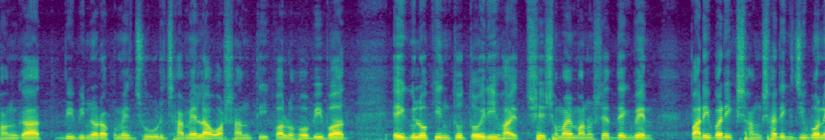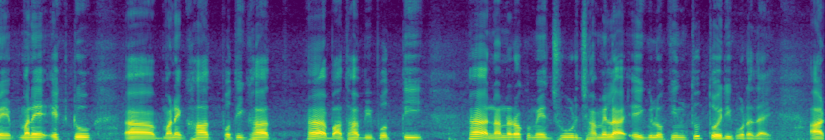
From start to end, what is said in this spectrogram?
সংঘাত, বিভিন্ন রকমের ঝুড়, ঝামেলা, অশান্তি, কলহ, বিবাদ, এইগুলো কিন্তু তৈরি হয়। সেই সময় মানুষের দেখবেন পারিবারিক, সাংসারিক জীবনে মানে একটু মানে ঘাত, প্রতিঘাত হ্যাঁ বাধা, বিপত্তি হ্যাঁ নানা রকমের ঝুড়, ঝামেলা, এইগুলো কিন্তু তৈরি করে দেয়। আর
